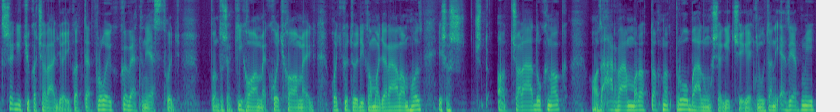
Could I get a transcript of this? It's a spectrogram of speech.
segítjük a családjaikat, te próbáljuk követni ezt, hogy pontosan ki hal meg, hogy hal meg, hogy kötődik a magyar államhoz, és a, a családoknak, az árván maradtaknak próbálunk segítséget nyújtani, ezért mi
